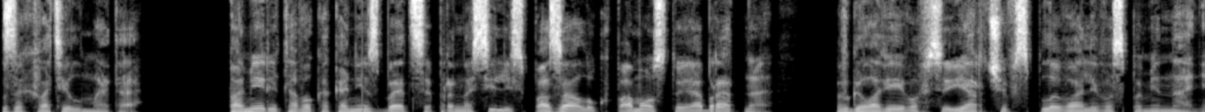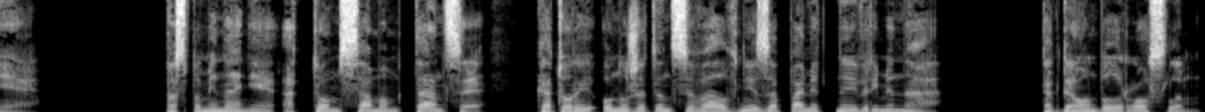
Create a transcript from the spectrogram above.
захватил Мэтта. По мере того, как они с Бетси проносились по залу к помосту и обратно, в голове его все ярче всплывали воспоминания. Воспоминания о том самом танце, который он уже танцевал в незапамятные времена. Тогда он был рослым,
